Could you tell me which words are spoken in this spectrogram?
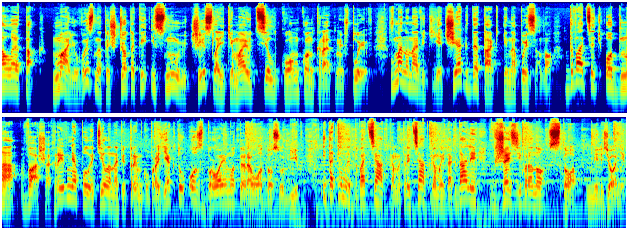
Але так, маю визнати, що таки існують числа, які мають цілком конкретний вплив. В мене навіть є чек, де так і написано: 21 ваша гривня полетіла на підтримку проєкту Озброїмо ТРО до зубів. І такими двадцятками, тридцятками і так далі вже зібрано 100 мільйонів.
